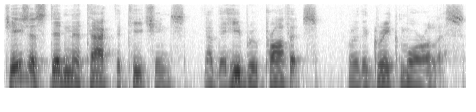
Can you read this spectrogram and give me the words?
Jesus didn't attack the teachings of the Hebrew prophets or the Greek moralists.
